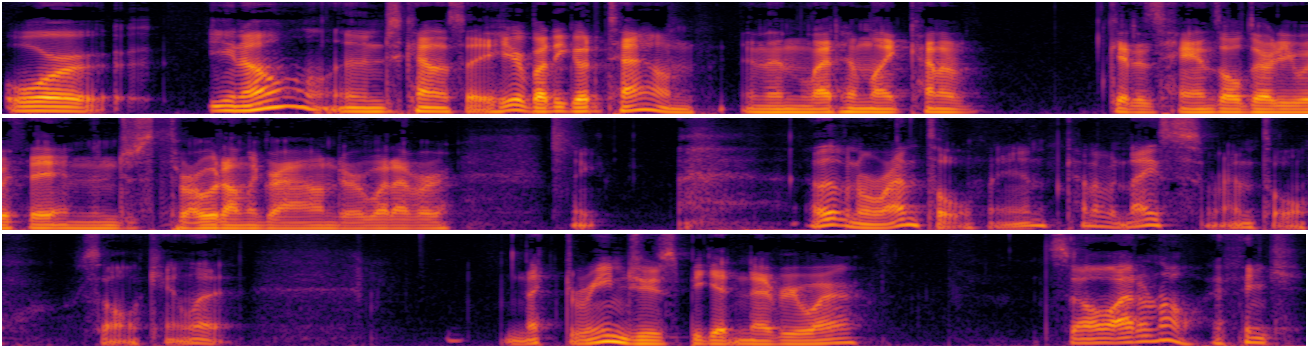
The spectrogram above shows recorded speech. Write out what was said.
or you know, and just kind of say, "Here, buddy, go to town," and then let him like kind of get his hands all dirty with it, and then just throw it on the ground or whatever. Like, I live in a rental, man, kind of a nice rental, so I can't let nectarine juice be getting everywhere. So I don't know. I think,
